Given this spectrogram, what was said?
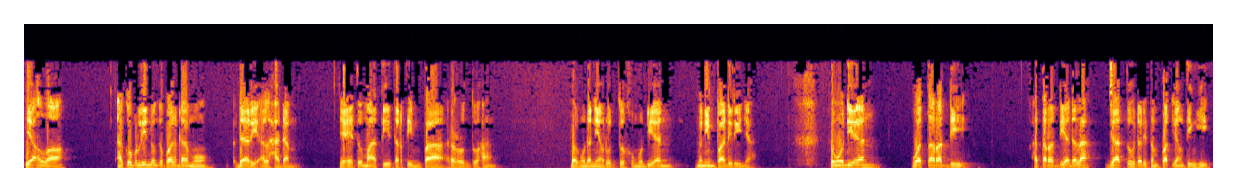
Ya Allah, aku berlindung kepadamu dari al-hadam, yaitu mati tertimpa reruntuhan. Bangunan yang runtuh kemudian menimpa dirinya. Kemudian wataraddi. Ataraddi adalah jatuh dari tempat yang tinggi.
